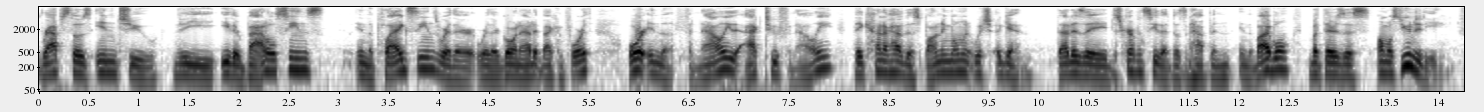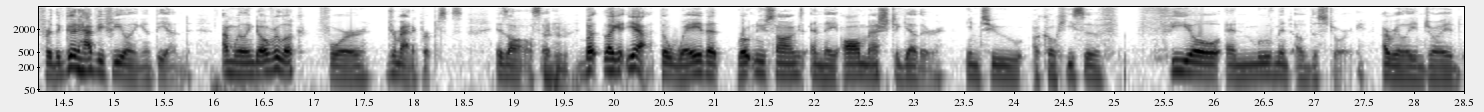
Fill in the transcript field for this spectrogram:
Wraps those into the either battle scenes in the plague scenes where they're where they're going at it back and forth or in the finale, the act 2 finale, they kind of have this bonding moment which again that is a discrepancy that doesn't happen in the Bible, but there's this almost unity for the good, happy feeling at the end. I'm willing to overlook for dramatic purposes, is all I'll say. Mm-hmm. But, like, yeah, the way that wrote new songs and they all mesh together into a cohesive feel and movement of the story, I really enjoyed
